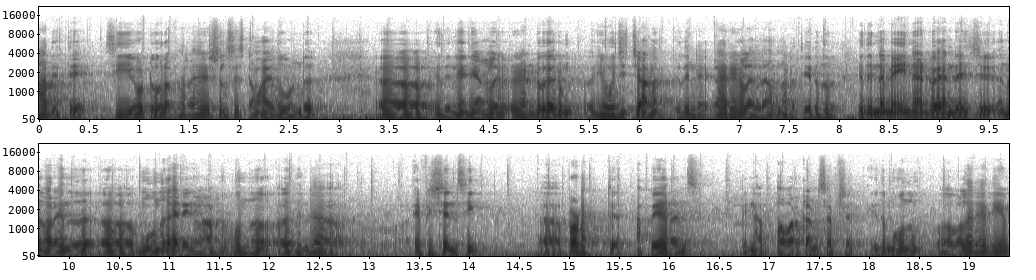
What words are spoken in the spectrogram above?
ആദ്യത്തെ C O two refrigeration system ആയതുകൊണ്ട് ഇതിന് ഞങ്ങൾ രണ്ടുപേരും യോജിച്ചാണ് ഇതിന്റെ കാര്യങ്ങളെല്ലാം നടത്തിയിരുന്നത്. ഇതിന്റെ മെയിൻ അഡ്വാന്റേജ് എന്ന് പറയുന്നത് മൂന്ന് കാര്യങ്ങളാണ്. ഒന്ന് ഇതിന്റെ എഫിഷ്യൻസി പ്രൊഡക്റ്റ് അപ്പിയറൻസ് പിന്നെ പവർ കൺസെപ്ഷൻ ഇത് മൂന്നും വളരെയധികം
